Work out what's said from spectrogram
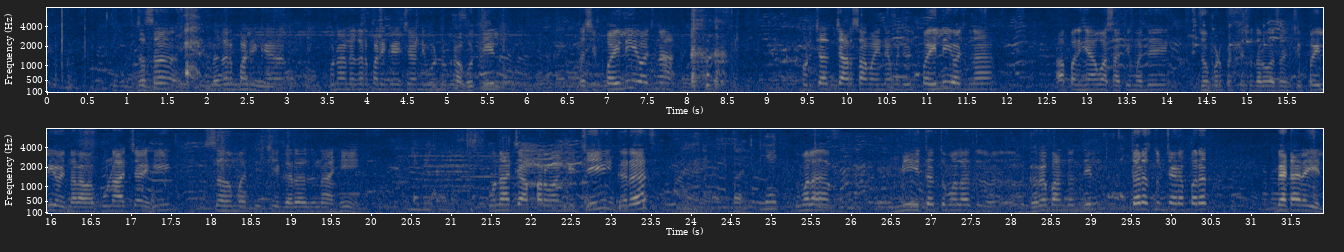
जसं नगरपालिका पुन्हा नगरपालिकेच्या निवडणुका होतील तशी पहिली योजना पुढच्या चार सहा महिन्यामध्ये पहिली योजना आपण ह्या वसाहतीमध्ये झोपडपट्टी सुधारवासांची पहिली योजना राहा कुणाच्याही सहमतीची गरज नाही. कुणाच्या परवानगीची गरज तुम्हाला मी इथं तुम्हाला घरं बांधून देईल तरच तुमच्याकडे परत भेटायला येईल.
